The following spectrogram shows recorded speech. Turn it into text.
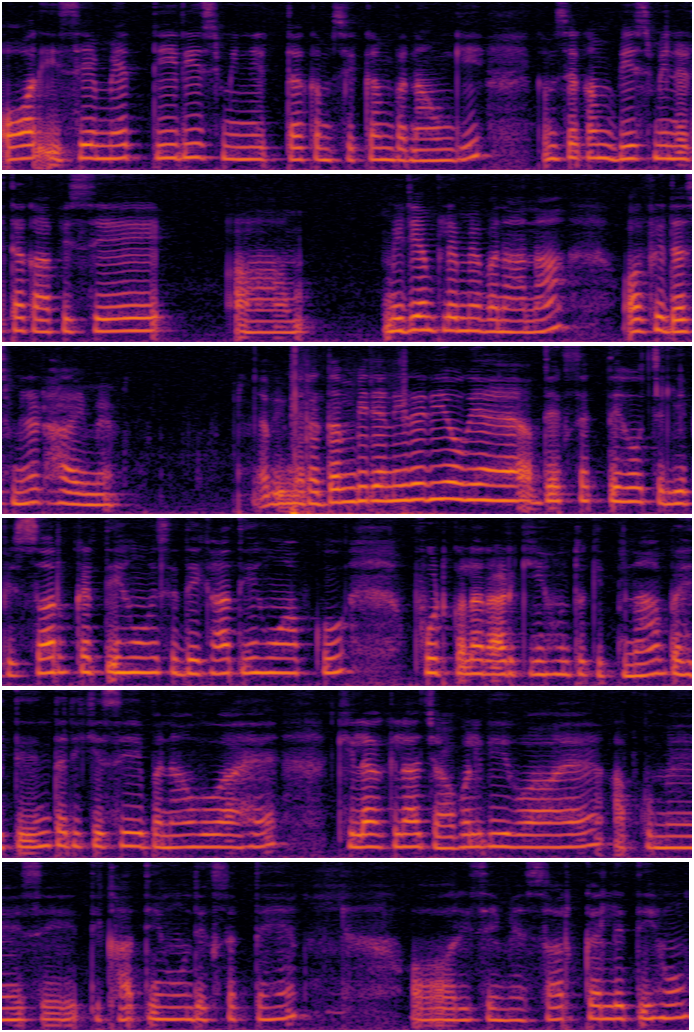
और इसे मैं तीस मिनट तक कम से कम बनाऊँगी। कम से कम बीस मिनट तक आप इसे मीडियम फ्लेम में बनाना और फिर दस मिनट हाई में। अभी मेरा दम बिरयानी रेडी हो गया है, आप देख सकते हो। चलिए फिर सर्व करती हूँ, इसे दिखाती हूँ आपको। फ़ूड कलर ऐड की हूँ तो कितना बेहतरीन तरीके से बना हुआ है। खिला खिला चावल भी हुआ है, आपको मैं इसे दिखाती हूँ, देख सकते हैं। और इसे मैं सर्व कर लेती हूँ।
